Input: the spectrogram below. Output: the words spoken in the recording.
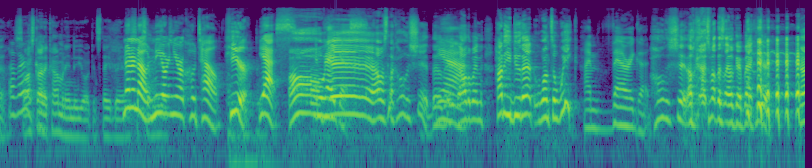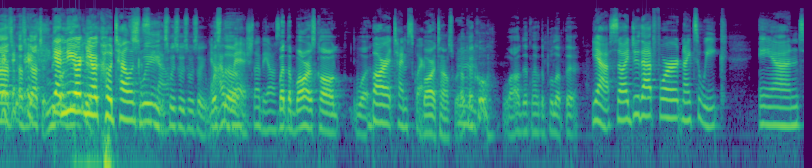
yeah. yeah. so I started comedy in New York and stayed there. No, no, no. seven New York, years. New York Hotel. Here. Yes. Oh in yeah! I was like, holy shit! The- Yeah. all the way- how do you do that once a week? I'm very good. Holy shit! Okay, I was about to say, okay, back here. Gotcha, gotcha, gotcha. yeah, New York, New yeah. York Hotel and Sweet, Casino. sweet, sweet, sweet, sweet. Yeah, What's I the? wish. That'd be awesome. But the bar is called what? Bar at Times Square. Bar at Times Square. Mm-hmm. Okay, cool. Well, I'll definitely have to pull up there. Yeah, so I do that four nights a week. And,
